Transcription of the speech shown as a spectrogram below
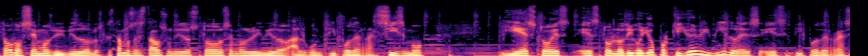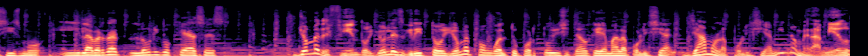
todos hemos vivido los que estamos en Estados Unidos todos hemos vivido algún tipo de racismo. Y esto es, esto lo digo yo porque yo he vivido ese, ese tipo de racismo. Y la verdad lo único que hace es yo me defiendo, yo les grito, yo me pongo al tú por tú y si tengo que llamar a la policía, llamo a la policía. A mí no me da miedo.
